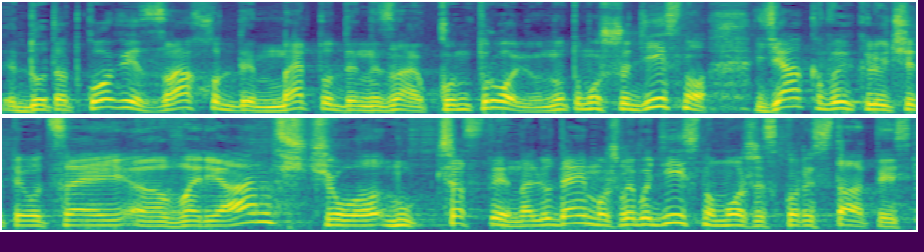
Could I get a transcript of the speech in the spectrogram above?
додаткові заходи, методи, не знаю, контролю? Ну тому що дійсно, як виключити оцей варіант, що ну частина людей можливо дійсно може скористатись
